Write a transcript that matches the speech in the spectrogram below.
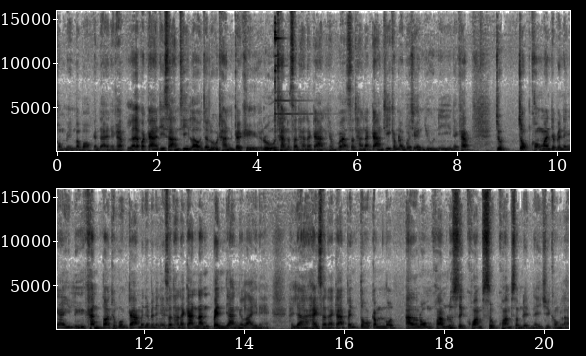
คอมเมนต์มาบอกกันได้นะครับ และประการที่ 3 ที่เราจะรู้ทันก็คือ รู้ทันสถานการณ์ครับว่าสถานการณ์ที่กำลังเผชิญอยู่นี้นะครับ จุดจบของมันจะเป็นยังไง หรือขั้นตอนกระบวนการมันจะเป็นยังไงสถานการณ์นั้นเป็นอย่างไรนะฮะอย่าให้สถานการณ์เป็นตัวกำหนดอารมณ์ความรู้สึกความสุขความสำเร็จในชีวิตของเรา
